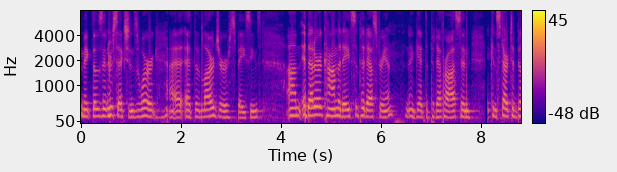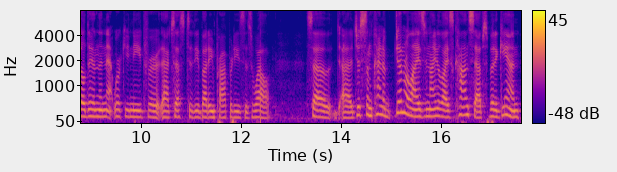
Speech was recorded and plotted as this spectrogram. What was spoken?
make those intersections work at, at the larger spacings. Um, it better accommodates the pedestrian and get the pedestrian across, and it can start to build in the network you need for access to the abutting properties as well. So, uh, just some kind of generalized and idealized concepts, but again,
